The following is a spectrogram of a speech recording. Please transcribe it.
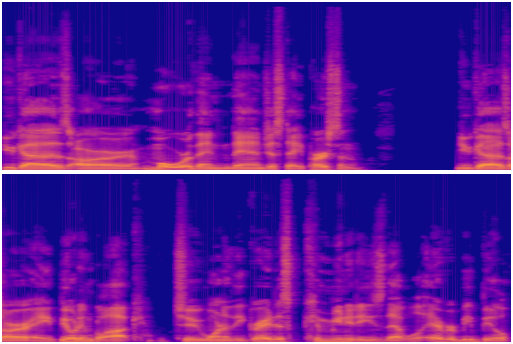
You guys are more than than just a person. You guys are a building block to one of the greatest communities that will ever be built.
